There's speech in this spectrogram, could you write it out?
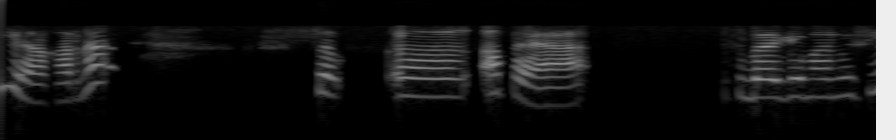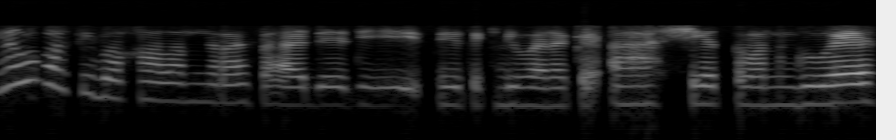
Iya, karena se eh, apa ya? Sebagai manusia lo pasti bakalan ngerasa ada di titik di mana kayak ah shit teman gue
